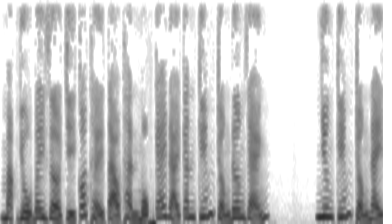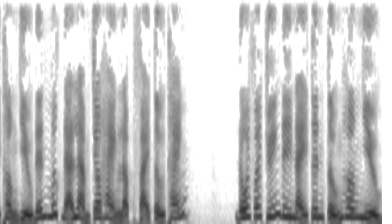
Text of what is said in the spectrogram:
Mặc dù bây giờ chỉ có thể tạo thành một cái đại canh kiếm trận đơn giản. Nhưng kiếm trận này thần diệu đến mức đã làm cho Hàng Lập phải tự tháng. Đối với chuyến đi này tin tưởng hơn nhiều.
